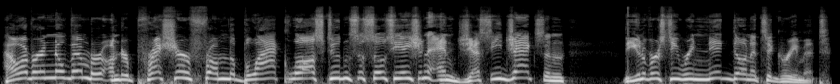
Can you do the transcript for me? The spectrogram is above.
however, in November, under pressure from the Black Law Students Association and Jesse Jackson, the university reneged on its agreement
